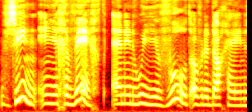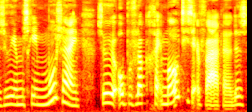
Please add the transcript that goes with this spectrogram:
zien in je gewicht en in hoe je je voelt over de dag heen. Zul je misschien moe zijn, zul je oppervlakkige emoties ervaren. Dus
